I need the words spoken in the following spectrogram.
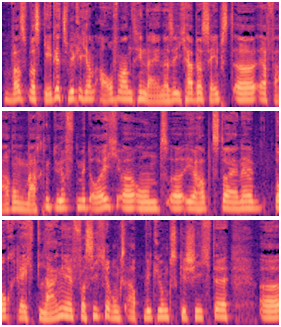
was, was geht jetzt wirklich an Aufwand hinein? Also ich habe ja selbst äh, Erfahrung machen dürfen mit euch äh, und äh, ihr habt da eine doch recht lange Versicherungsabwicklungsgeschichte äh,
